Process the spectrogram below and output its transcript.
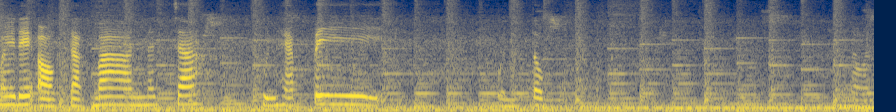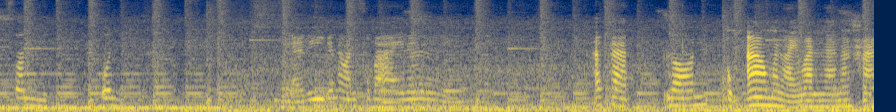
ไม่ได้ออกจากบ้านนะจ๊ะ คุณแฮปปี้ฝนตก นอนซ่อนอยู่ก้นแฮร์รี่ก็นอนสบายเลย อากาศร้อนอบอ้าวมาหลายวันแล้วนะคะ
